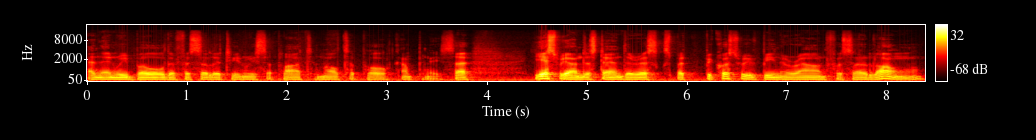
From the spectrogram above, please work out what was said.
and then we build a facility and we supply to multiple companies. So yes, we understand the risks, but because we've been around for so long,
